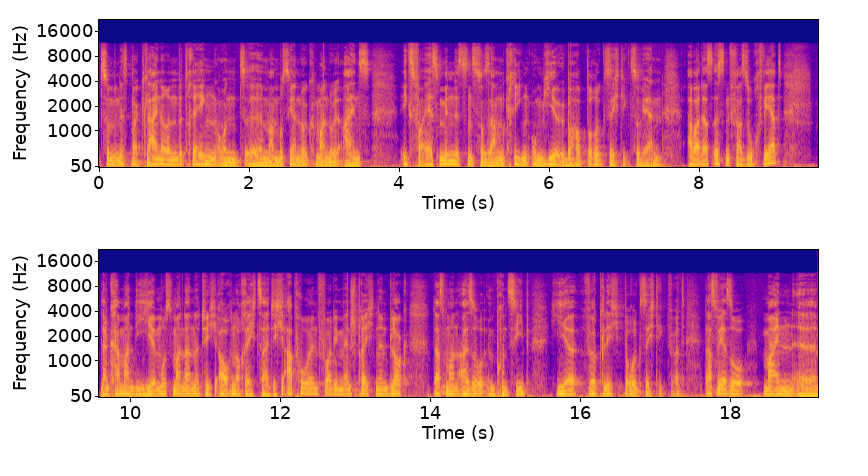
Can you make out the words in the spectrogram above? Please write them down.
zumindest bei kleineren Beträgen und äh, man muss ja 0,01 XVS mindestens zusammenkriegen, um hier überhaupt berücksichtigt zu werden. Aber das ist ein Versuch wert. Dann kann man die hier, muss man dann natürlich auch noch rechtzeitig abholen vor dem entsprechenden Block, dass man also im Prinzip hier wirklich berücksichtigt wird. Das wäre so mein, äh,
